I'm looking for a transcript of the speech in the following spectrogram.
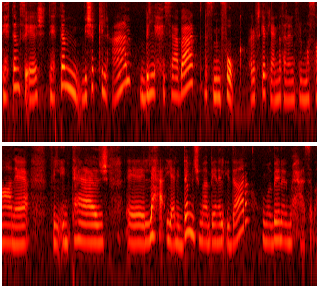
تهتم في إيش؟ تهتم بشكل عام بالحسابات بس من فوق، عرفت كيف؟ يعني مثلا في المصانع، في الإنتاج، آه، لها يعني دمج ما بين الإدارة وما بين المحاسبة.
